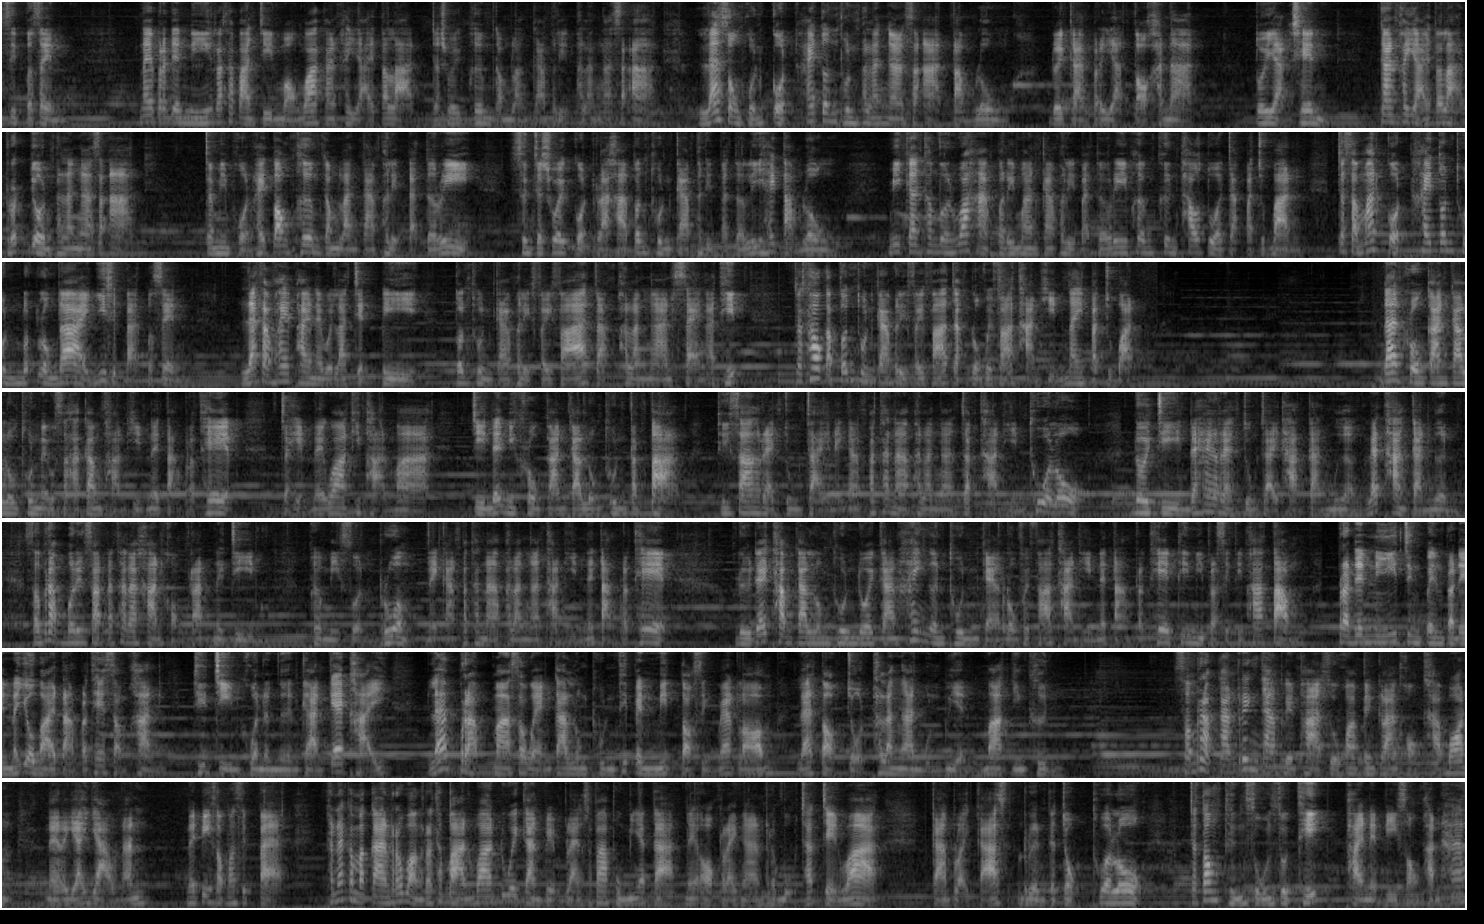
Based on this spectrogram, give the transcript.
130% ในประเด็นนี้รัฐบาลจีนมองว่าการขยายตลาดจะช่วยเพิ่มกำลังการผลิตพลังงานสะอาด และส่งผลกดให้ต้นทุนพลังงานสะอาดต่ำลง โดยการประหยัดต่อขนาด ตัวอย่างเช่น การขยายตลาดรถยนต์พลังงานสะอาด จะมีผลให้ต้องเพิ่มกำลังการผลิตแบตเตอรี่ ซึ่งจะช่วยกดราคาต้นทุนการผลิตแบตเตอรี่ให้ต่ำลง มีการคำนวณว่าหากปริมาณการผลิตแบตเตอรี่เพิ่มขึ้นเท่าตัวจากปัจจุบัน จะสามารถกดให้ต้นทุนลดลงได้ 28% และทำให้ภายในเวลา 7 ปี ต้นทุนการผลิตไฟฟ้าจากพลังงานแสงอาทิตย์ จะเท่ากับต้นทุนการผลิตไฟฟ้าจากโรงไฟฟ้าถ่านหินในปัจจุบัน ด้านโครงการการลงทุนในอุตสาหกรรมถ่านหินในต่างประเทศ จะเห็นได้ว่าที่ผ่านมา จีนได้มีโครงการการลงทุนต่างๆ ที่สร้างแรงจูงใจในการพัฒนาพลังงานจากถ่านหินทั่วโลกโดยจีนได้ให้แรงจูงใจทางการเมืองและทางการเงินสำหรับบริษัทและธนาคารของรัฐในจีน เพื่อมีส่วนร่วมในการพัฒนาพลังงานถ่านหินในต่างประเทศ หรือได้ทำการลงทุนโดยการให้เงินทุนแก่โรงไฟฟ้าถ่านหินในต่างประเทศที่มีประสิทธิภาพต่ำ ประเด็นนี้จึงเป็นประเด็นนโยบายต่างประเทศสำคัญ ที่จีนควรดำเนินการแก้ไข และปรับมาแสวงการลงทุนที่เป็นมิตรต่อสิ่งแวดล้อม และตอบโจทย์พลังงานหมุนเวียนมากยิ่งขึ้นสำหรับการเร่งการเปลี่ยนผ่านสู่ความเป็นกลางของคาร์บอน ในระยะยาวนั้น ในปี 2018 คณะกรรมการระหว่างรัฐบาลว่าด้วยการเปลี่ยนแปลงสภาพภูมิอากาศได้ออกรายงานระบุชัดเจนว่า การปล่อยก๊าซเรือนกระจกทั่วโลก จะต้องถึงศูนย์สุทธิภายในปี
